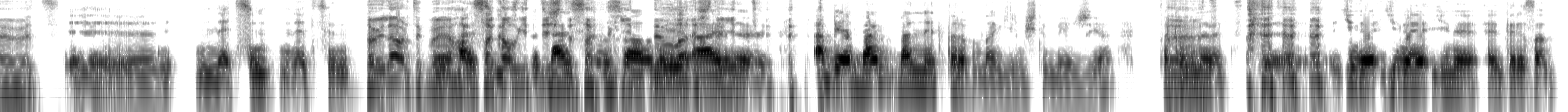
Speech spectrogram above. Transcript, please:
Evet. Eee, Nets'in Nets'in Söyle artık be. Ha, sakal gitti işte. Sa- Simmons'ı gitti ulan işte gitti. Ben ben ben Nets tarafından girmiştim mevzuya. Sakalın Evet. evet. Eee, yine yine yine enteresan.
